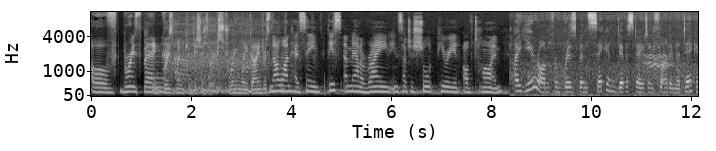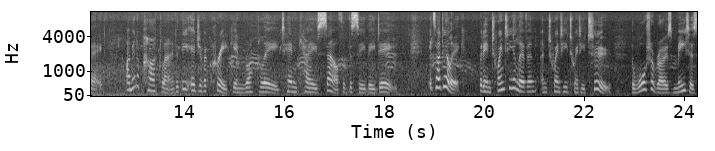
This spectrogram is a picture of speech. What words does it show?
of Brisbane. In Brisbane, conditions are extremely dangerous. No one has seen this amount of rain in such a short period of time. A year on from Brisbane's second devastating flood in a decade, I'm in a parkland at the edge of a creek in Rocklea, 10 k's south of the CBD. It's idyllic, but in 2011 and 2022, the water rose metres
